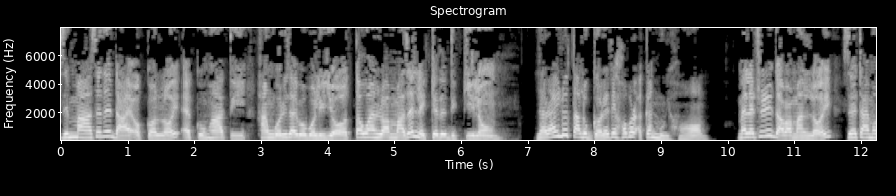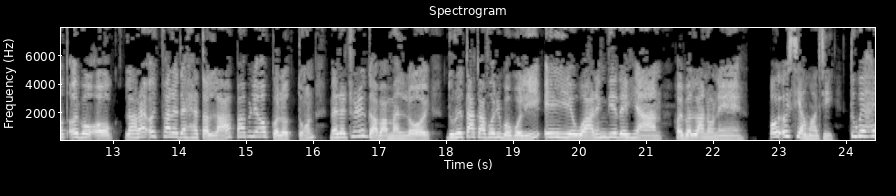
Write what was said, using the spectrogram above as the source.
জিম্মা আছে দে ডাই অকলই একুহাতি হামগরি যাইব বলি তওয়ান লম মাজে লেখকে দে দিকিলো লড়াইলো তালুক গড়ে দে খবর আকান মুই হম। মেলেটেৰী দাবা লৈ যে টাইমত অব অক লাৰাই অক্ষাৰে দেহেতলা পাবলি অক কলতন মেলেটেৰী লৈ দূৰে টাকা ভৰিব বুলি এই ৱাৰিং দিয়ে দেহিয়ান আন ঐ ঐ শ্যামাজী তুবে হে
